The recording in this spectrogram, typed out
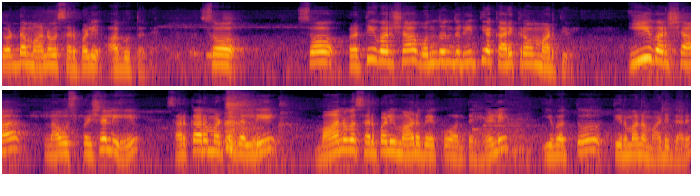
ದೊಡ್ಡ ಮಾನವ ಸರಪಳಿ ಆಗುತ್ತದೆ. ಸೊ ಸೊ ಪ್ರತಿ ವರ್ಷ ಒಂದೊಂದು ರೀತಿಯ ಕಾರ್ಯಕ್ರಮ ಮಾಡ್ತೀವಿ. ಈ ವರ್ಷ ನಾವು ಸ್ಪೆಷಲಿ ಸರ್ಕಾರ ಮಟ್ಟದಲ್ಲಿ ಮಾನವ ಸರಪಳಿ ಮಾಡಬೇಕು ಅಂತ ಹೇಳಿ ಇವತ್ತು ತೀರ್ಮಾನ ಮಾಡಿದ್ದಾರೆ.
